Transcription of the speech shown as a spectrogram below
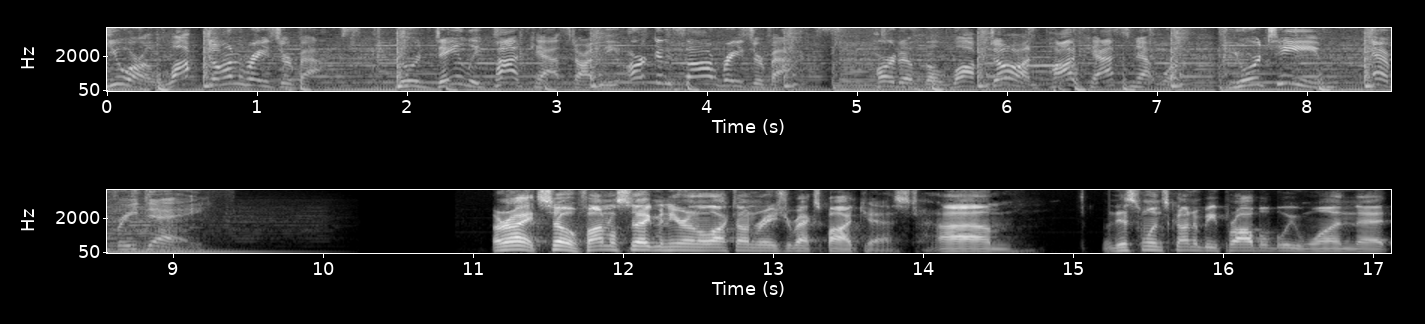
You are Locked On Razorbacks, your daily podcast on the Arkansas Razorbacks, part of the Locked On Podcast Network. Your team every day. All right, so final segment here on the Locked On Razorbacks podcast. Um, this one's going to be probably one that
